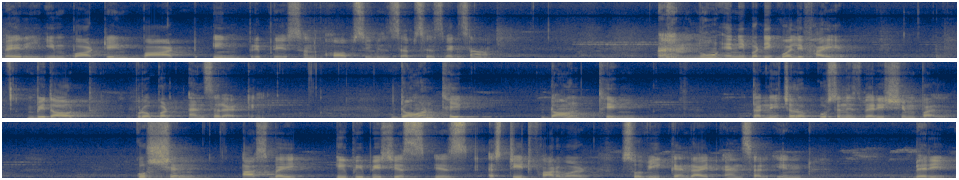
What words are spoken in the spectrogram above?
very important part in preparation of civil services exam. no anybody qualify without proper answer writing. Don't think, don't think the nature of question is very simple. Question asked by UPPCS is straightforward, so we can write answer in very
